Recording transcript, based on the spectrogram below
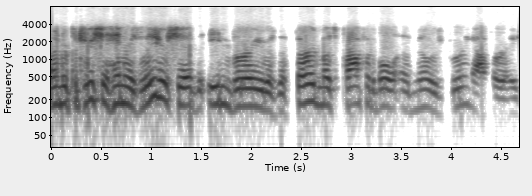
Under Patricia Henry's leadership, the Eden Brewery was the third most profitable of Miller's brewing operations.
